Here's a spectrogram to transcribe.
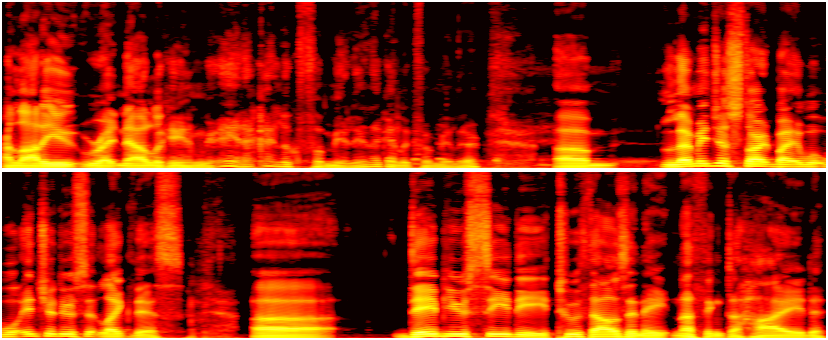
A lot of you right now looking at him, hey, that guy look familiar. That guy look familiar. Um, let me just start by, we'll, we'll introduce it like this. Uh, debut CD 2008, Nothing to Hide.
